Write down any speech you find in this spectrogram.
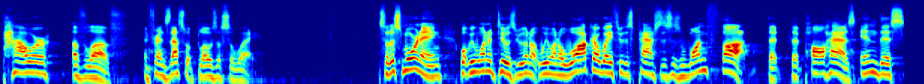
power of love. And friends, that's what blows us away. So this morning, what we want to do is we want to, we want to walk our way through this passage. This is one thought that, that Paul has in this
